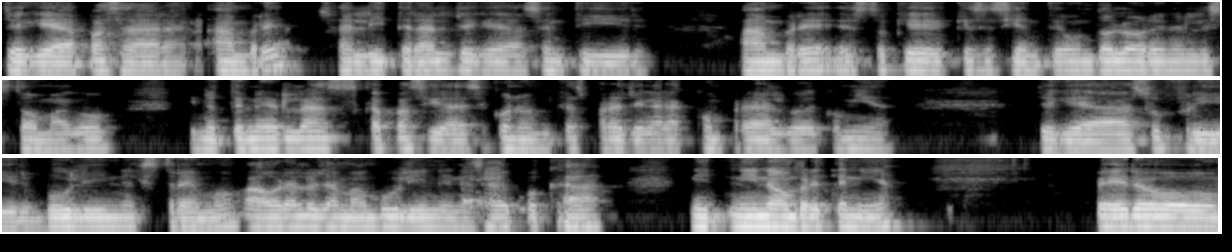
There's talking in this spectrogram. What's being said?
Llegué a pasar hambre, o sea, literal llegué a sentir hambre, esto que, se siente un dolor en el estómago y no tener las capacidades económicas para llegar a comprar algo de comida. Llegué a sufrir bullying extremo, ahora lo llaman bullying, en esa época ni, nombre tenía, pero,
